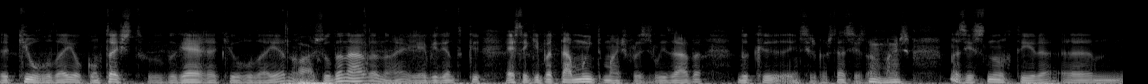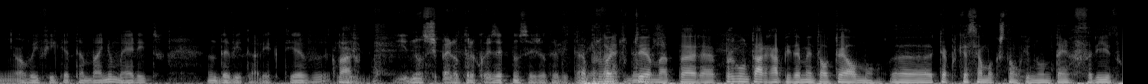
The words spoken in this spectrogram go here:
eh, que o rodeia, o contexto de guerra que o rodeia, não claro. ajuda nada, não é? É evidente que esta equipa está muito mais fragilizada do que em circunstâncias normais. Uhum. Mas isso não retira um, ao Benfica também o mérito da vitória que teve claro. e, e, não se espera outra coisa que não seja outra vitória. Aproveito o tema para perguntar rapidamente ao Telmo, uh, até porque essa é uma questão que o Nuno tem referido,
